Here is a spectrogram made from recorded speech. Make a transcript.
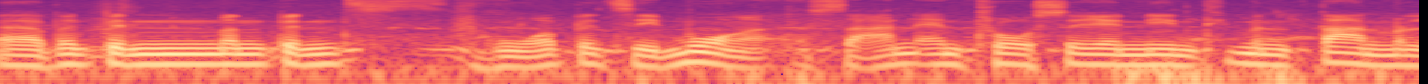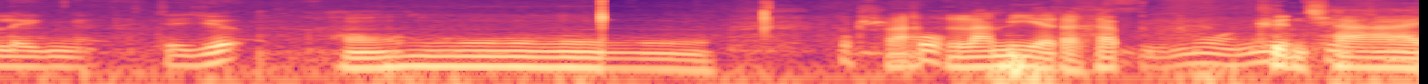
อ่า มันเป็น มันเป็นหัวเป็นสีม่วงอะสารแอนโทรไซยานินที่มันต้านมะเร็งอะจะเยอะ อ๋อแล้วนี่แหละครับ ขึ้นชาย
